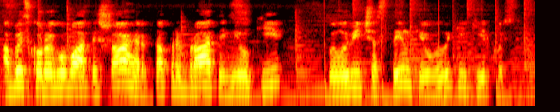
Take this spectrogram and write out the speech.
аби скоригувати шагер та прибрати мілкі пилові частинки у великій кількості.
